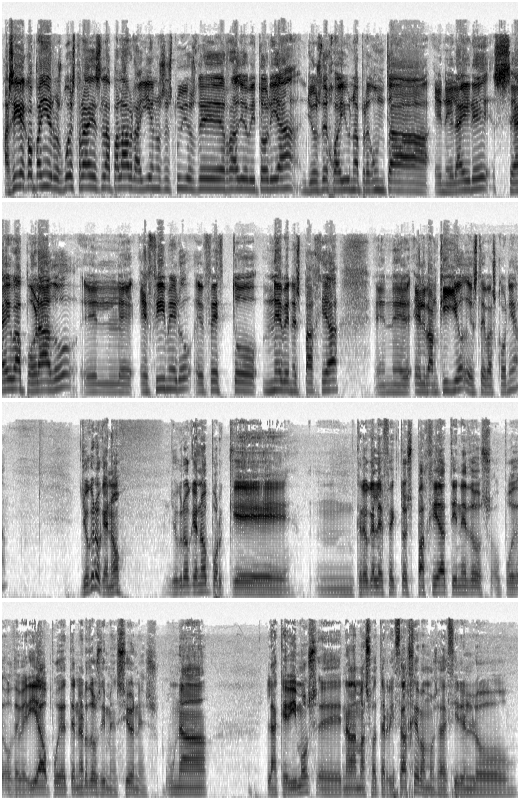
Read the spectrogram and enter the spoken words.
Así que compañeros, vuestra es la palabra allí en los estudios de Radio Vitoria. Yo os dejo ahí una pregunta en el aire. ¿Se ha evaporado el eh, efímero efecto Neven Espagia en el banquillo de este Vasconia? Yo creo que no. Yo creo que no porque mm, creo que el efecto Espagia tiene dos, o, puede, o, debería o puede tener dos dimensiones. Una, la que vimos, eh, nada más su aterrizaje, vamos a decir en lo,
